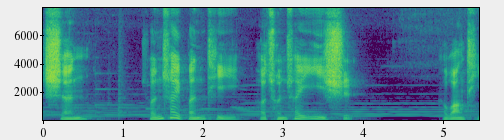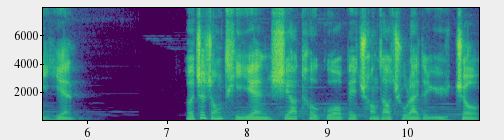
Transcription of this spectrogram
神、纯粹本体和纯粹意识，渴望体验，而这种体验是要透过被创造出来的宇宙，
